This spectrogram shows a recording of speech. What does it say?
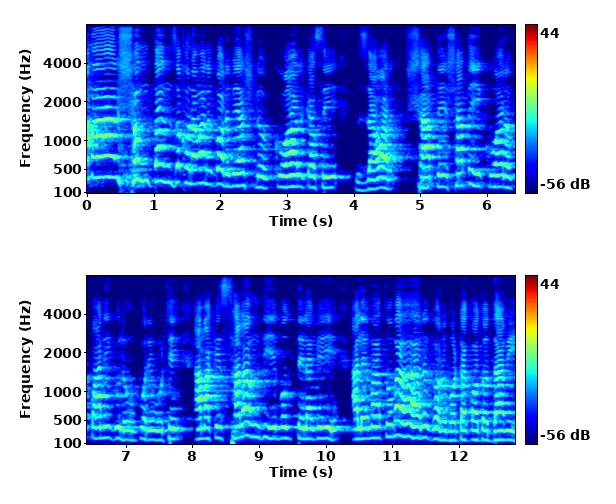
আমার সন্তান যখন আমার গর্বে আসলো, কুয়ার কাছে যাওয়ার সাথে সাথে কুয়ার পানিগুলো উপরে উঠে আমাকে সালাম দিয়ে বলতে লাগে, আলেমা, তোমার গর্বটা কত দামি?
